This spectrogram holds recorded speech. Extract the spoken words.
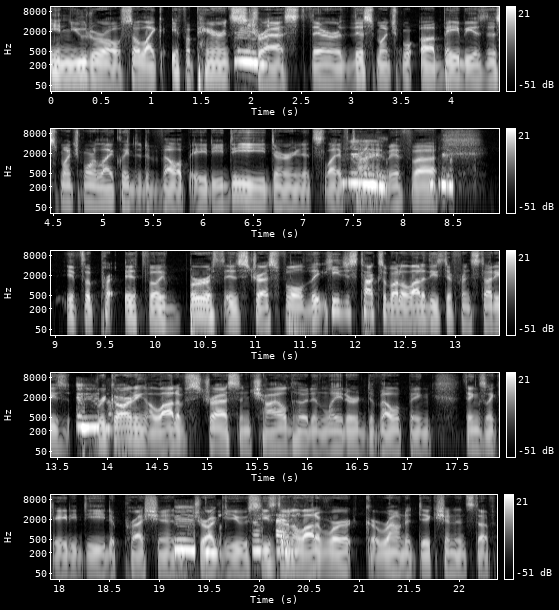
in utero. So, like, if a parent's Mm. stressed, they're this much more. A baby is this much more likely to develop ADD during its lifetime. Mm-hmm. If uh, mm-hmm. if the if the birth is stressful, that he just talks about a lot of these different studies regarding a lot of stress in childhood and later developing things like ADD, depression, drug use. He's done a lot of work around addiction and stuff.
